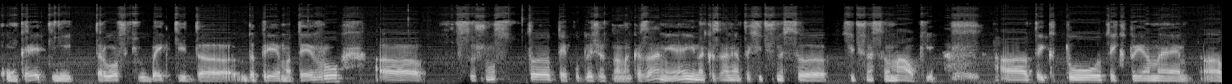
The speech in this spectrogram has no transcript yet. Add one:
конкретни търговски обекти да, да приемат евро, а, всъщност те подлежат на наказание и наказанията хич не са, хич не са малки, а, тъй, като, тъй като имаме а,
